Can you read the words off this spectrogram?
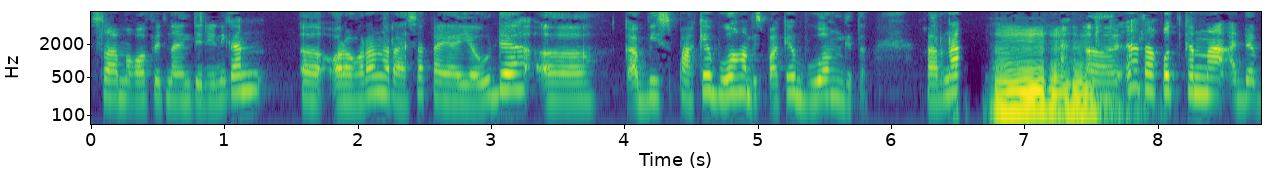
selama COVID-19 ini kan orang orang-orang ngerasa kayak ya udah uh, habis pakai buang habis pakai buang gitu karena mm-hmm. uh, takut kena ada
